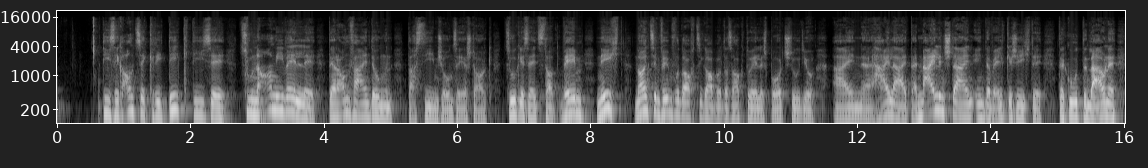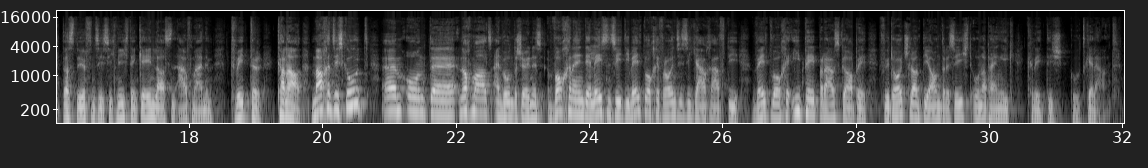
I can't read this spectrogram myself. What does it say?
diese ganze Kritik, diese Tsunamiwelle der Anfeindungen, dass die ihm schon sehr stark zugesetzt hat. Wem nicht? 1985 aber das aktuelle Sportstudio ein äh, Highlight, ein Meilenstein in der Weltgeschichte der guten Laune. Das dürfen Sie sich nicht entgehen lassen auf meinem Twitter-Kanal. Machen Sie es gut ähm, und äh, nochmals ein wunderschönes Wochenende. Lesen Sie die Weltwoche, freuen Sie sich auch auf die Weltwoche E-Paper-Ausgabe für Deutschland, die andere Sicht, unabhängig, kritisch, gut gelaunt.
